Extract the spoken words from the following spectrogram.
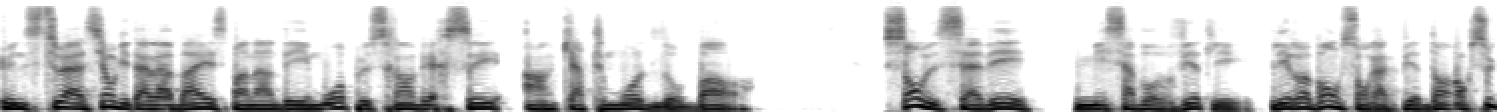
une situation qui est à la baisse pendant des mois peut se renverser en quatre mois de l'autre bord. Ça, on le savait, mais ça va vite. Les, les rebonds sont rapides. Donc, ceux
